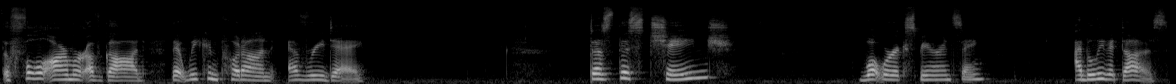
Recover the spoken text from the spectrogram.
the full armor of God that we can put on every day. Does this change what we're experiencing? I believe it does.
